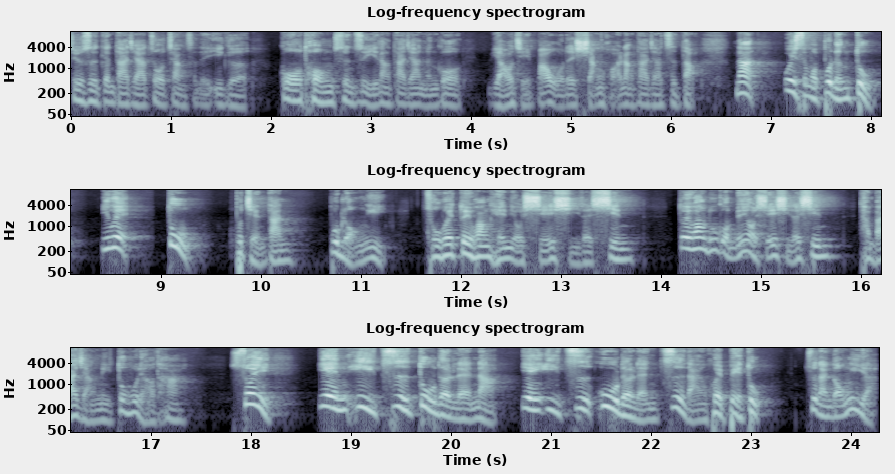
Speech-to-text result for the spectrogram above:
就是跟大家做这样子的一个沟通，甚至于让大家能够了解，把我的想法让大家知道。那为什么不能度？因为度不简单，不容易，除非对方很有学习的心。对方如果没有学习的心，坦白讲，你渡不了他。所以，愿意自度的人呐，愿意自悟的人，自然会被度，自然容易啊。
